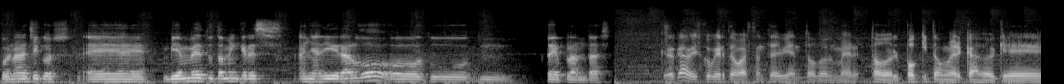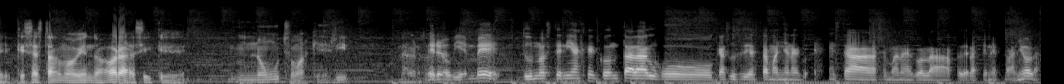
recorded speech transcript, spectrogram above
Pues nada, chicos. Eh, Bienve, ¿tú también quieres añadir algo o tú mm, te plantas? Creo que habéis cubierto bastante bien todo el mer- todo el poquito mercado que, que se ha estado moviendo ahora, así que no mucho más que decir, la verdad. Pero bien, ve, tú nos tenías que contar algo que ha sucedido esta mañana, esta semana con la Federación Española.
